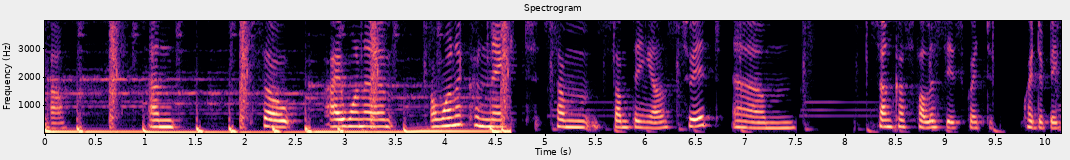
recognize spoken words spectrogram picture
yeah. And so I wanna I wanna connect some something else to it. Um, sunk cost fallacy is quite quite a big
